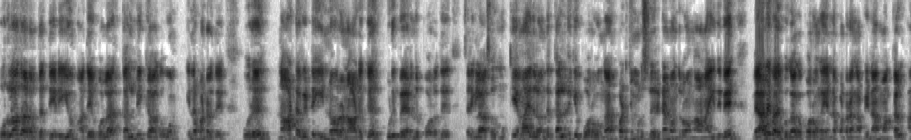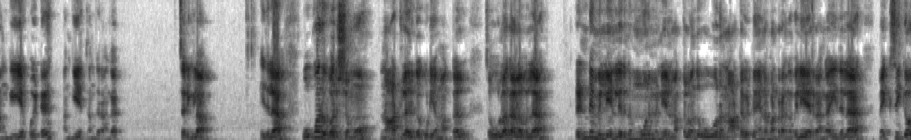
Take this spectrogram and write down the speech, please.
பொருளாதாரத்தை தேடியும் அதே போல கல்விக்காகவும் என்ன பண்றது? ஒரு நாட்டை விட்டு இன்னொரு நாடுக்கு குடிபெயர்ந்து போறது. சரிங்களா? ஸோ முக்கியமா இதுல வந்து கல்விக்கு போறவங்க படிச்சு முடிச்சுட்டு ரிட்டர்ன் வந்துருவாங்க. ஆனா இதுவே வேலை வாய்ப்புக்காக போறவங்க என்ன பண்றாங்க அப்படின்னா மக்கள் அங்கேயே போயிட்டு அங்கேயே தங்குறாங்க. சரிங்களா? இதுல ஒவ்வொரு வருஷமும் நாட்டுல இருக்கக்கூடிய மக்கள் ஸோ உலக அளவுல ரெண்டு மில்லியன்ல இருந்து மூணு மில்லியன் மக்கள் வந்து ஒவ்வொரு நாட்டை விட்டு என்ன பண்றாங்க? வெளியேறாங்க இதுல மெக்சிகோ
